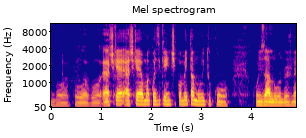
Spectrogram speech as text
Boa, boa, boa. Acho que, é, acho que é uma coisa que a gente comenta muito com, com os alunos, né?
